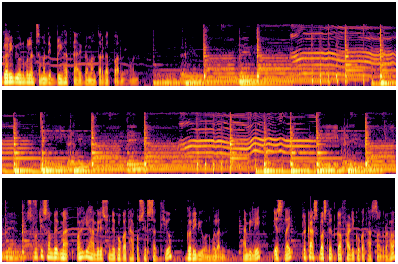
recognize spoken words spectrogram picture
गरिबी उन्मूलन सम्बन्धी वृहत कार्यक्रम अन्तर्गत पर्ने हुन्। श्रुति सम्वेगमा अहिले हामीले सुनेको कथाको शीर्षक थियो गरिबी उन्मूलन। हामीले यसलाई प्रकाश बस्नेत गफाडीको कथा संग्रह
